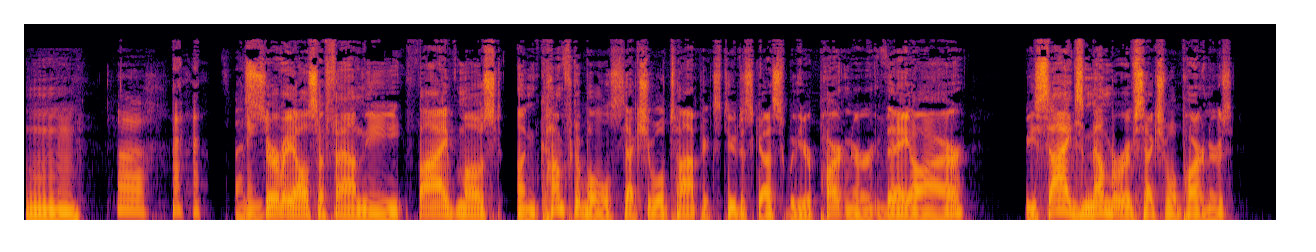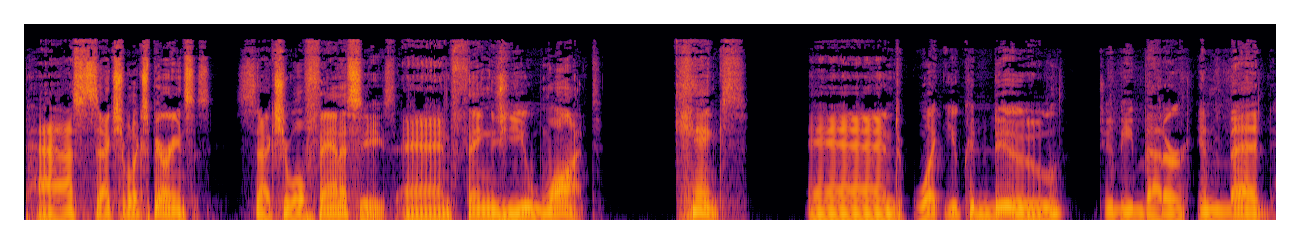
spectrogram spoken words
Hmm. Oh, Funny. Survey also found the five most uncomfortable sexual topics to discuss with your partner. They are, besides number of sexual partners, past sexual experiences, sexual fantasies, and things you want, kinks, and what you could do to be better in bed.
